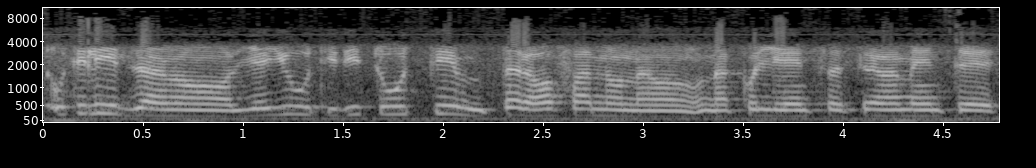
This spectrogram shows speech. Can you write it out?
mh, utilizzano gli aiuti di tutti, però fanno una- un'accoglienza estremamente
